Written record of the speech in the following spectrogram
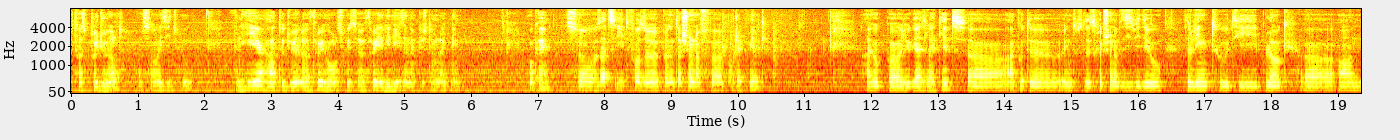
it was pre-drilled, so easy to do. And here I had to drill uh, three holes with uh, three LEDs and a custom lighting. Okay, so that's it for the presentation of uh, Project Milk. I hope uh, you guys like it. Uh, I put uh, into the description of this video the link to the blog uh, on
